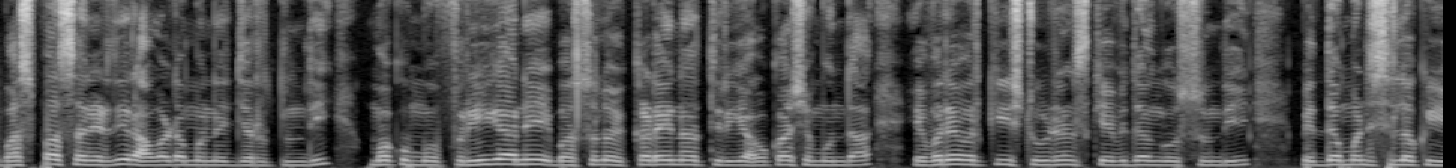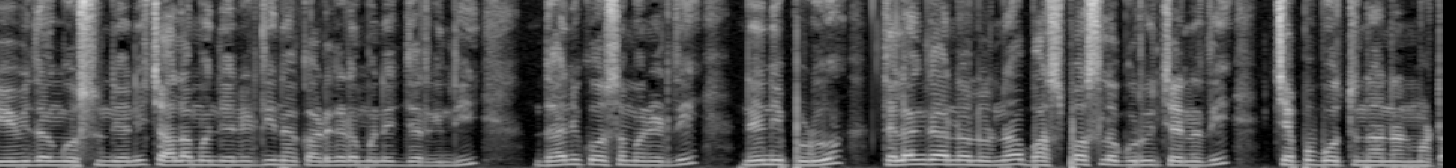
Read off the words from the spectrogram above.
బస్ పాస్ అనేది రావడం అనేది జరుగుతుంది మాకు ఫ్రీగానే బస్సులో ఎక్కడైనా తిరిగే అవకాశం ఉందా ఎవరెవరికి స్టూడెంట్స్కి ఏ విధంగా వస్తుంది పెద్ద మనుషులకు ఏ విధంగా వస్తుంది అని చాలామంది అనేది నాకు అడగడం అనేది జరిగింది. దానికోసం అనేది నేను ఇప్పుడు తెలంగాణలో ఉన్న బస్ పాస్ల గురించి అనేది చెప్పబోతున్నాను అనమాట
